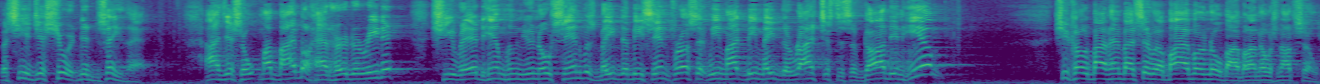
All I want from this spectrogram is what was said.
But she just sure it didn't say that. I just opened my Bible, had her to read it. She read, Him who knew no sin was made to be sin for us, that we might be made the righteousness of God in Him. She called about him and said, Well, Bible or no Bible, I know it's not so.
